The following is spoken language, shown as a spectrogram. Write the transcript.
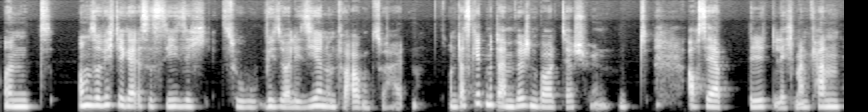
Und umso wichtiger ist es, sie sich zu visualisieren und vor Augen zu halten. Und das geht mit einem Vision Board sehr schön und auch sehr bildlich. Man kann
